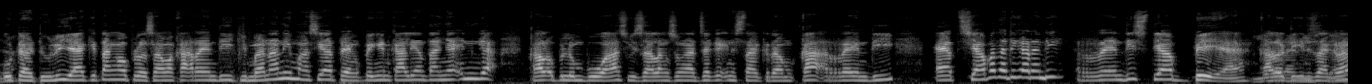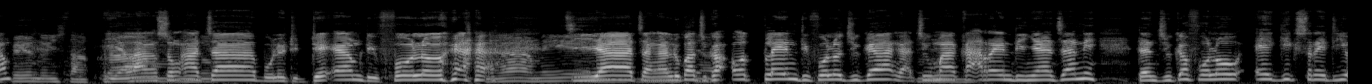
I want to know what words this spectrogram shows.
Udah dulu ya kita ngobrol sama Kak Randy. Gimana nih masih ada yang pengen kalian tanyain nggak? Kalau belum puas bisa langsung aja ke Instagram Kak Randy at siapa tadi Kak Randy? Randy Setia B ya. Iya, Kalau di Instagram Instagram Iya langsung untuk- aja boleh di DM, di follow. ya, amin. Iya, jangan Ya, lupa siap. juga Outplane di follow juga, nggak cuma Hmm. Kak Randy-nya aja nih. Dan juga follow Egix Radio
